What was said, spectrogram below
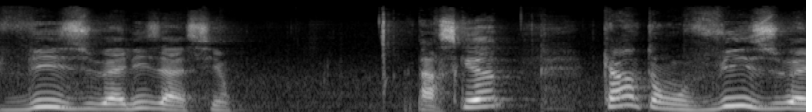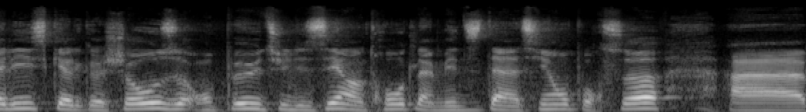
visualisation. Parce que quand on visualise quelque chose, on peut utiliser entre autres la méditation pour ça, euh,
